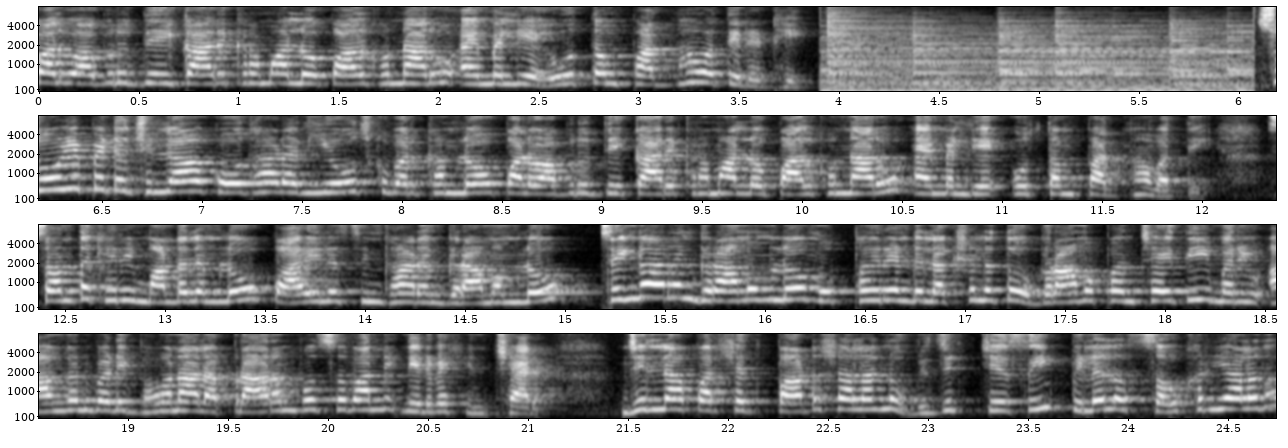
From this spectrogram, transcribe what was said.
పలు అభివృద్ధి కార్యక్రమాల్లో పాల్గొన్నారు ఎమ్మెల్యే ఉత్తమ్ పద్మావతి రెడ్డి. సూర్యాపేట జిల్లా కోదాడ నియోజకవర్గంలో పలు అభివృద్ధి కార్యక్రమాల్లో పాల్గొన్నారు ఎమ్మెల్యే ఉత్తమ్ పద్మావతి. సంతగిరి మండలంలో పాయల సింగారం గ్రామంలో సింగారం గ్రామంలో ముప్పై రెండు లక్షలతో గ్రామ పంచాయతీ మరియు అంగన్వాడీ భవనాల ప్రారంభోత్సవాన్ని నిర్వహించారు. జిల్లా పరిషత్ పాఠశాలను విజిట్ చేసి పిల్లల సౌకర్యాలను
